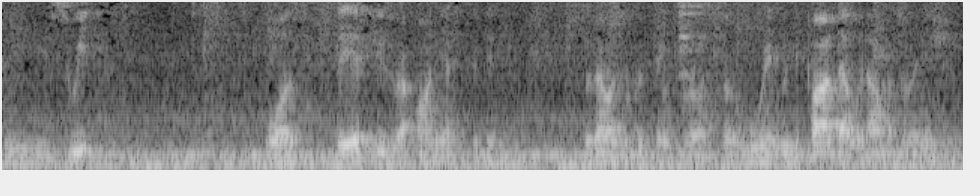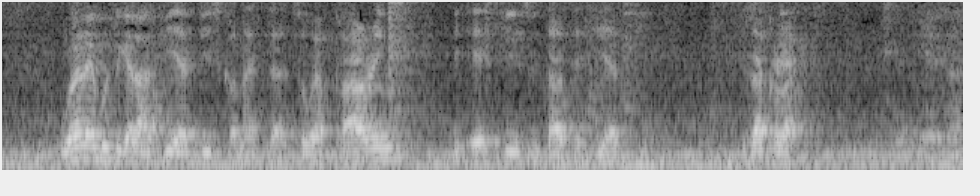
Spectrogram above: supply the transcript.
the suites, was the ACs were on yesterday. So that was a good thing for us. So we, we powered that without much of an issue. We weren't able to get our VFDs connected, so we're powering the ACs without a VFD. Is that correct? Yes, sir.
